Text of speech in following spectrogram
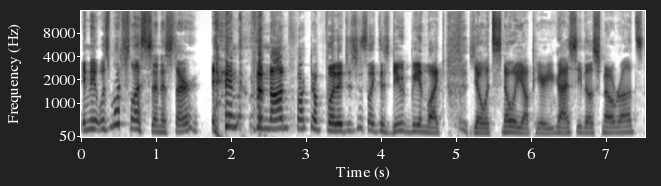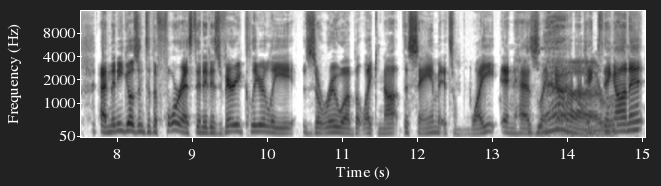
and it was much less sinister. And the non fucked up footage is just like this dude being like, "Yo, it's snowy up here. You guys see those Snorunts?" And then he goes into the forest, and it is very clearly Zorua, but like not the same. It's white and has like a pink thing on it.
